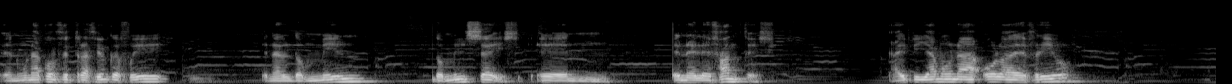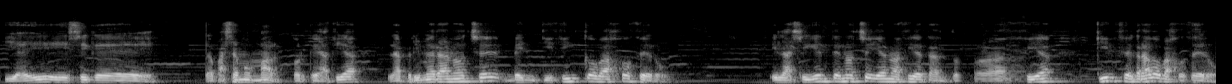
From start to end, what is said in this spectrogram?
en una concentración que fui en el 2000, 2006, en, en Elefantes. Ahí pillamos una ola de frío y ahí sí que lo pasamos mal, porque hacía la primera noche 25 bajo cero y la siguiente noche ya no hacía tanto, hacía 15 grados bajo cero.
